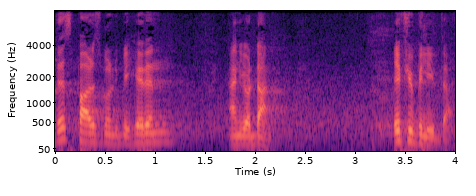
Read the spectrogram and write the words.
this part is going to be hidden and you are done, if you believe that.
